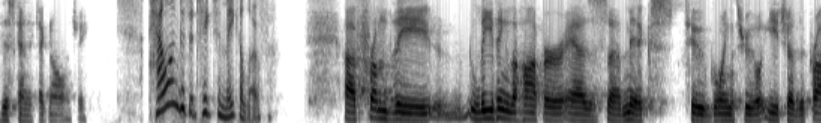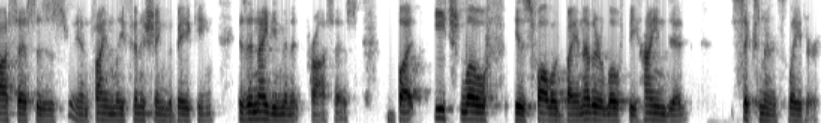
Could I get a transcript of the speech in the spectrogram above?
this kind of technology. How long does it take to make a loaf uh, from the leaving the hopper as a mix to going through each of the processes and finally finishing the baking is a 90 minute process. But each loaf is followed by another loaf behind it six minutes later.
